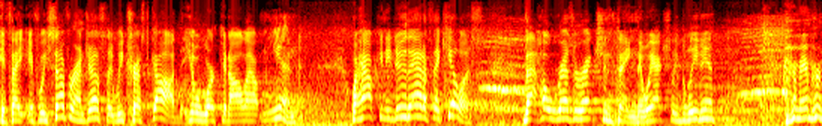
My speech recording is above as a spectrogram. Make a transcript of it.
If, they, if we suffer unjustly, we trust God that He'll work it all out in the end. Well, how can He do that if they kill us? That whole resurrection thing that we actually believe in? Remember?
